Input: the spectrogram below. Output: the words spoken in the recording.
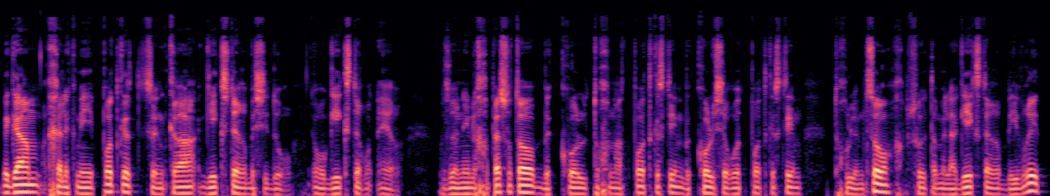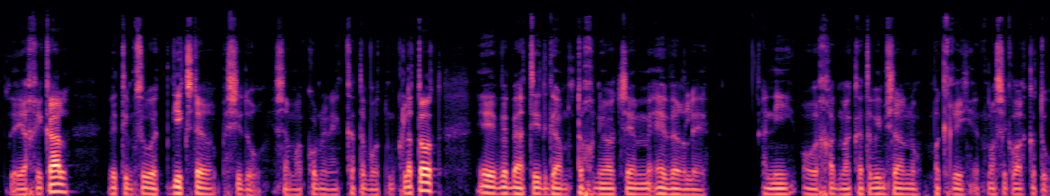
וגם חלק מפודקאסט שנקרא גיקסטר בשידור או Geekster Air. מוזמנים לחפש אותו בכל תוכנת פודקאסטים בכל שירות פודקאסטים תוכלו למצוא חפשו את המילה גיקסטר בעברית זה יהיה הכי קל ותמצאו את גיקסטר בשידור יש שם כל מיני כתבות מוקלטות אה, ובעתיד גם תוכניות שהן מעבר לאני או אחד מהכתבים שלנו מקריא את מה שכבר כתוב.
